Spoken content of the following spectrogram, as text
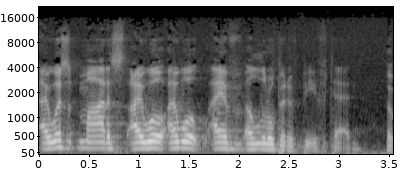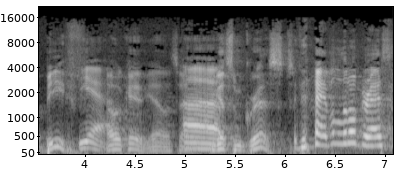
I was modest. I will, I will. I have a little bit of beef, Ted. Oh, beef. Yeah. Okay. Yeah. Let's have Uh, it. You got some grist. I have a little grist.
